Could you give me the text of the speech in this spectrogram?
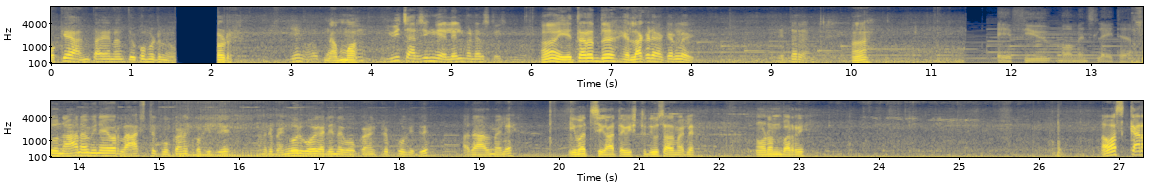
ಓಕೆ ಅಂತ ಏನಂತ ತಿಳ್ಕೊಂಬಿಟ್ರಿ ನೀವು. ನೋಡ್ರಿ. ಏನು ನಮ್ಮ ಇವಿ ಚಾರ್ಜಿಂಗ್ ಎಲ್ಲೆಲ್ಲಿ ಮಾಡ್ಯಾರ ಸ್ಟೇಷನ್ ಹಾಂ ಈ ಥರದ್ದು ಎಲ್ಲ ಕಡೆ ಹಾಕ್ಯಾರಲ್ಲ ಈ ಥರ? ಹಾಂ. A few moments later. So ನಾನು ವಿನಯ್ ಅವ್ರ ಲಾಸ್ಟ್ ಗೋಕರ್ಣಕ್ಕೆ ಹೋಗಿದ್ವಿ. ಅಂದ್ರೆ ಬೆಂಗಳೂರಿಗೆ ಹೋಗಿ ಅಲ್ಲಿಂದ ಗೋಕರ್ಣಕ್ಕೆ ಟ್ರಿಪ್ ಹೋಗಿದ್ವಿ. ಅದಾದಮೇಲೆ ಇವತ್ತು ಸಿಗಾತ ಇಷ್ಟು ದಿವಸ ಆದಮೇಲೆ. ನೋಡೋಣ ಬರ್ರಿ. ನಮಸ್ಕಾರ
